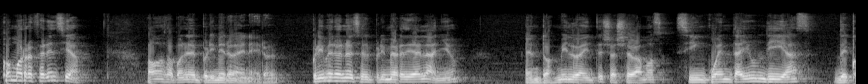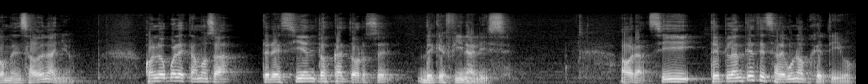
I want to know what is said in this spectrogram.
Como referencia, vamos a poner el primero de enero. El primero de enero es el primer día del año. En 2020 ya llevamos 51 días de comenzado el año. Con lo cual estamos a 314 de que finalice. Ahora, si te planteaste algún objetivo,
